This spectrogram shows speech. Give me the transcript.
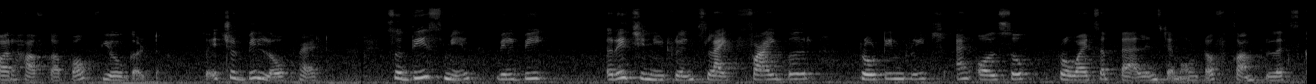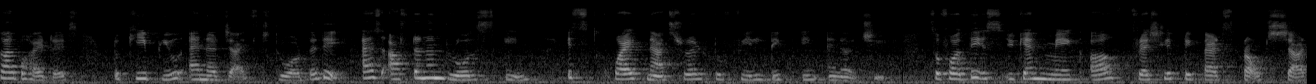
or half cup of yogurt. So it should be low fat. So this meal will be rich in nutrients like fiber, protein rich and also provides a balanced amount of complex carbohydrates to keep you energized throughout the day. As afternoon rolls in, it's quite natural to feel dip in energy. So for this, you can make a freshly prepared sprouts chaat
